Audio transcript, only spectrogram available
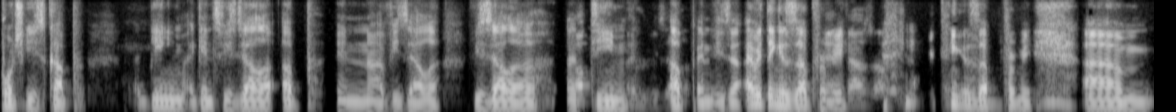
Portuguese Cup game against Vizela up in uh, Vizela. Vizela, a team up in Vizela. Everything is up for me. Everything is up for me. Um,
